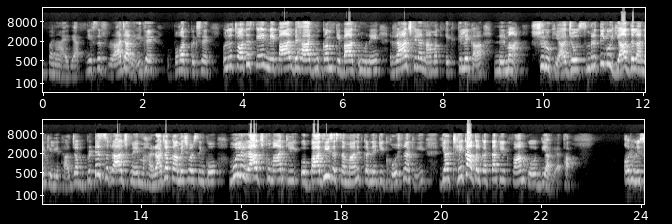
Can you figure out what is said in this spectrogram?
बनाया गया। ये सिर्फ़ राजा नहीं थे, बहुत कुछ थे। उन्नीस सौ चौंतीस के नेपाल बिहार भूकंप के बाद उन्होंने राजकिला नामक एक किले का निर्माण शुरू किया, जो स्मृति को याद दिलाने के लिए था। जब ब्रिटिश राज ने महाराजा कामेश्वर सिंह को मूल राजकुमार की उपाधि से सम्मानित करने की घोषणा की, यह ठेका कलकत्ता की एक फार्म को दिया गया था। और उन्नीस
